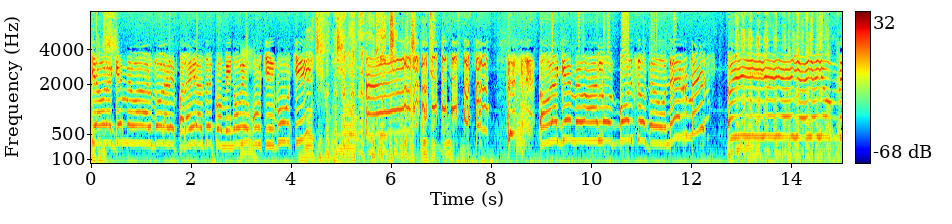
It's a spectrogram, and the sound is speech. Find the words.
¿Y ahora quién me va a dar dólares para ir a hacer con mi novio Gucci Gucci? Gucci, Gucci, no. Gucci, Gucci, Gucci, Gucci. ¿Ahora quién me va a dar los bolsos de Don Hermes? Ay, ay, ay, ay, ay, mira.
